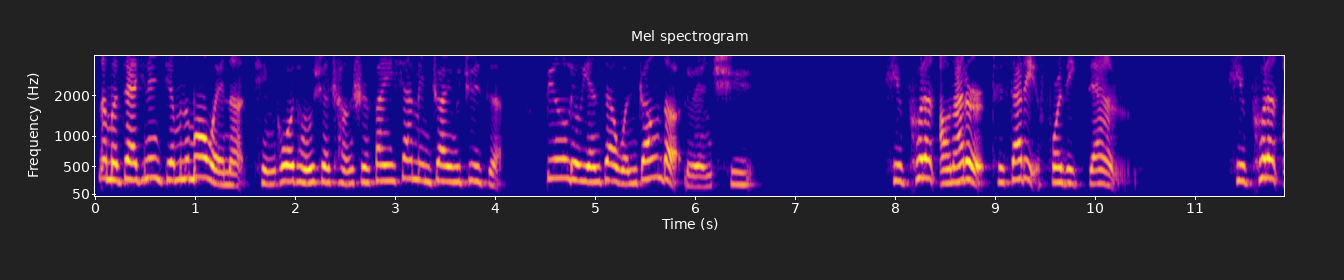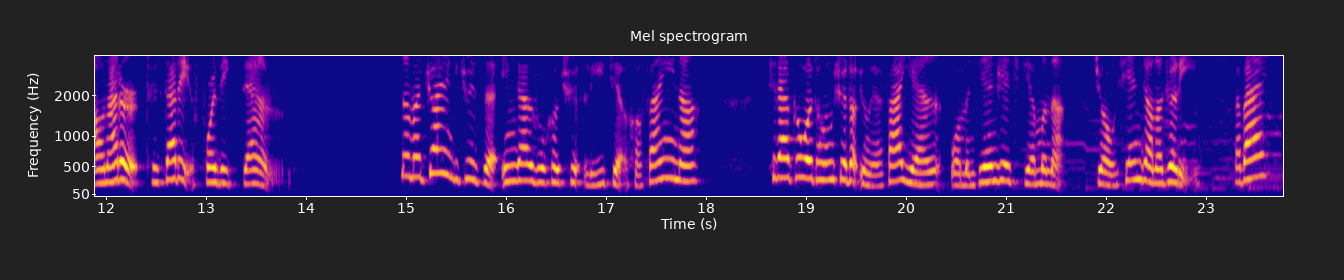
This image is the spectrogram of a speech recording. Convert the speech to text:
那么在今天节目的末尾呢，请各位同学尝试翻译下面这样一个句子，并留言在文章的留言区。He put an all-nighter to study for the exam. He put an all-nighter to study for the exam. 那么这样一个句子应该如何去理解和翻译呢？期待各位同学的踊跃发言。我们今天这期节目呢，就先讲到这里，拜拜。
